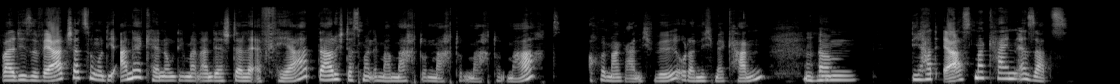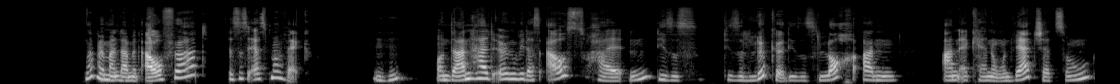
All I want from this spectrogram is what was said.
Weil diese Wertschätzung und die Anerkennung, die man an der Stelle erfährt, dadurch, dass man immer macht und macht und macht und macht, auch wenn man gar nicht will oder nicht mehr kann, mhm. ähm, die hat erstmal keinen Ersatz. Na, wenn man mhm. damit aufhört, ist es erstmal weg. Mhm. Und dann halt irgendwie das auszuhalten, dieses, diese Lücke, dieses Loch an Anerkennung und Wertschätzung,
